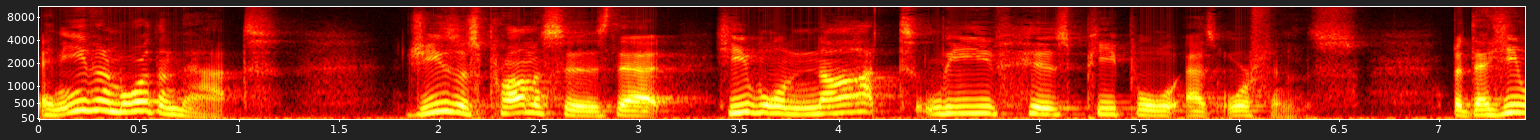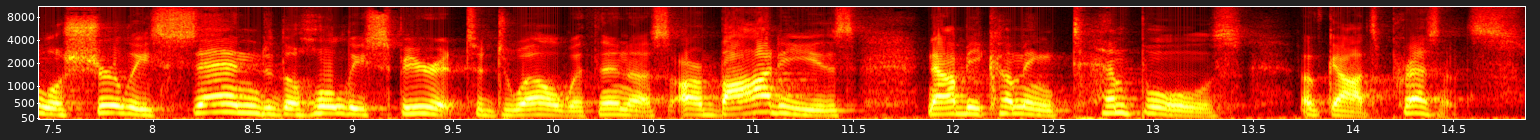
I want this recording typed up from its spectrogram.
And even more than that, Jesus promises that he will not leave his people as orphans but that He will surely send the Holy Spirit to dwell within us, our bodies now becoming temples of God's presence.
